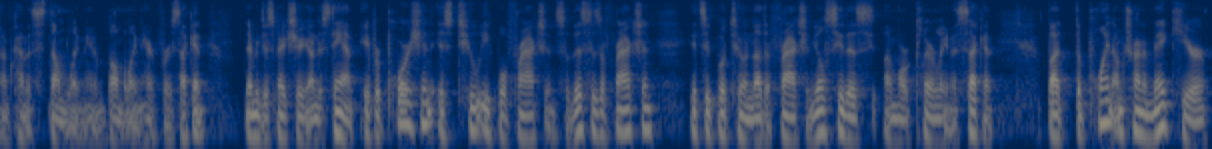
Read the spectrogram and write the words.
I'm kind of stumbling here, bumbling here for a second. Let me just make sure you understand. A proportion is two equal fractions. So this is a fraction, it's equal to another fraction. You'll see this uh, more clearly in a second. But the point I'm trying to make here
